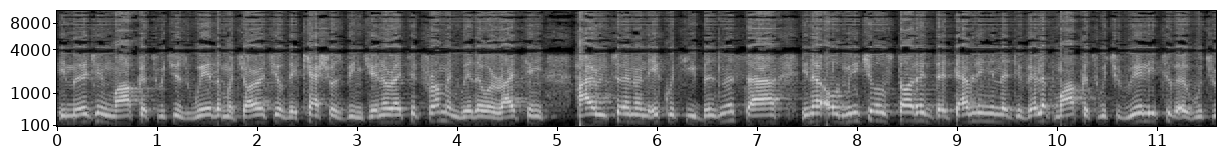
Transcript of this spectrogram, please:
emerging markets, which is where the majority of their cash was being generated from, and where they were writing high return on equity business. Uh, you know, Old Mutual started dabbling in the developed markets, which really took uh, which really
